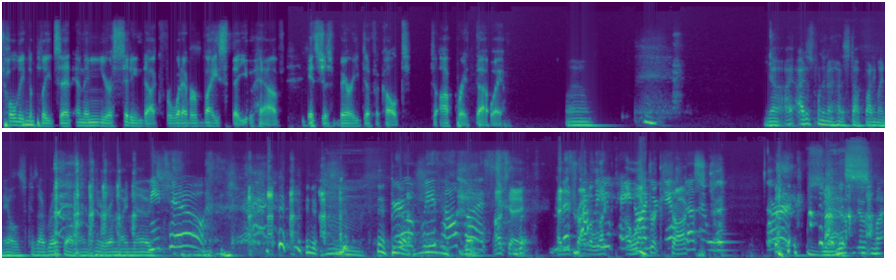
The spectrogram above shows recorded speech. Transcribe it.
totally Mm. depletes it. And then you're a sitting duck for whatever vice that you have. It's just very difficult to operate that way. Wow. Yeah, I, I just want to know how to stop biting my nails because I wrote that on here on my notes. Me too. Drew, please help us. Okay. Have The you tried stuff that you elec- paint on electric your nails shocks? Yes. No, no, my,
